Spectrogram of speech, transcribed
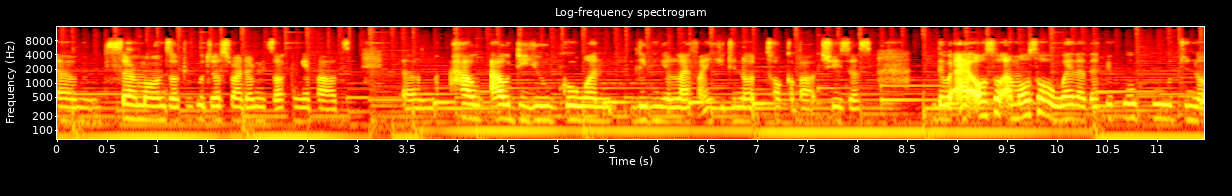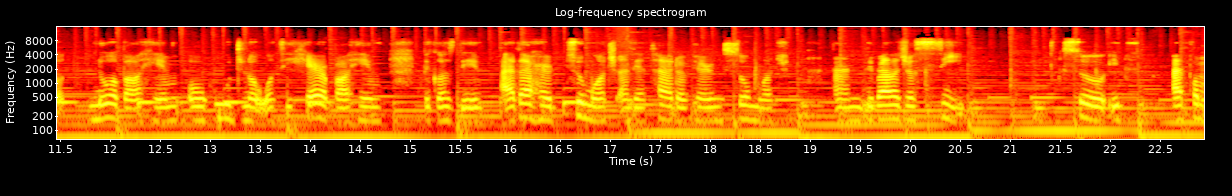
um, sermons or people just randomly talking about um, how how do you go on living your life and you do not talk about Jesus. Were, I also I'm also aware that are people who do not know about him or who do not want to hear about him because they've either heard too much and they're tired of hearing so much and they rather just see. So it's I, for,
